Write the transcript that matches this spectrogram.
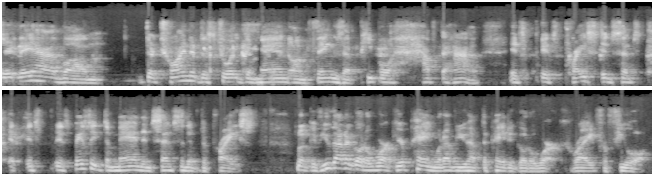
they have um, they're trying to destroy demand on things that people have to have. It's it's price insens- it's it's basically demand insensitive to price look, if you got to go to work, you're paying whatever you have to pay to go to work, right? For fuel.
